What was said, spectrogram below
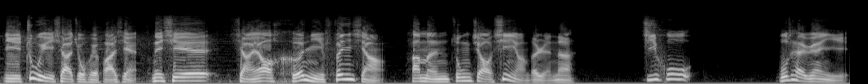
你注意一下就会发现，那些想要和你分享。他们宗教信仰的人呢，几乎不太愿意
